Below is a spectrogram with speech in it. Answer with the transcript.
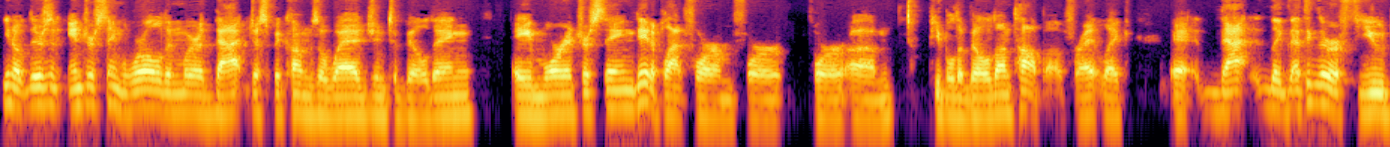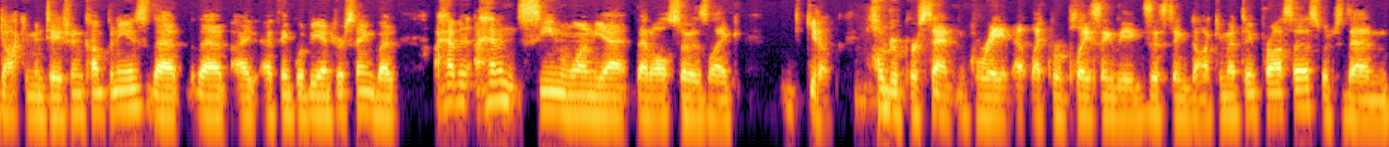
you know there's an interesting world in where that just becomes a wedge into building a more interesting data platform for for um, people to build on top of right? Like that like i think there are a few documentation companies that that I, I think would be interesting but i haven't i haven't seen one yet that also is like you know 100% great at like replacing the existing documenting process which then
